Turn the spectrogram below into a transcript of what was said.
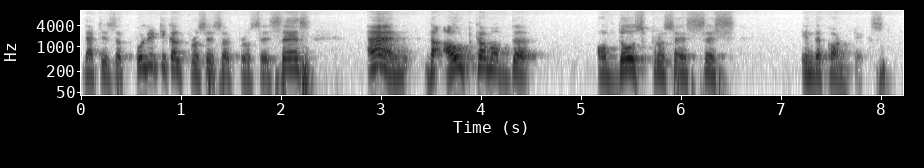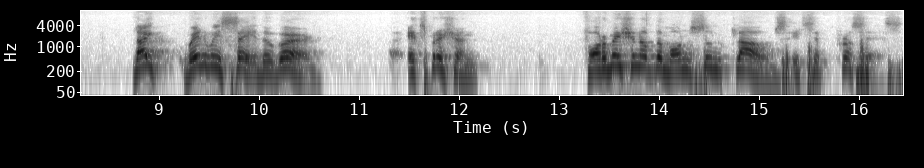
that is a political process or processes, and the outcome of the of those processes in the context. Like when we say the word uh, expression, formation of the monsoon clouds, it's a process.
